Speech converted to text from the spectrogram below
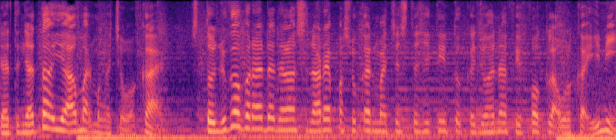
dan ternyata ia amat mengecewakan. Stone juga berada dalam senarai pasukan Manchester City untuk kejohanan FIFA Club World Cup ini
